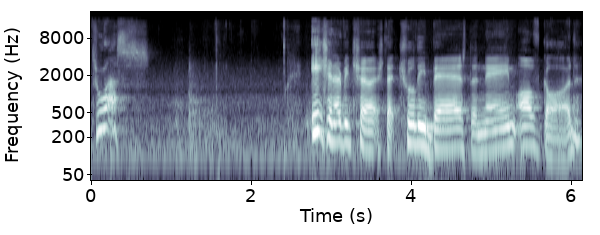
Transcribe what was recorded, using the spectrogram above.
Through us. Each and every church that truly bears the name of God,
